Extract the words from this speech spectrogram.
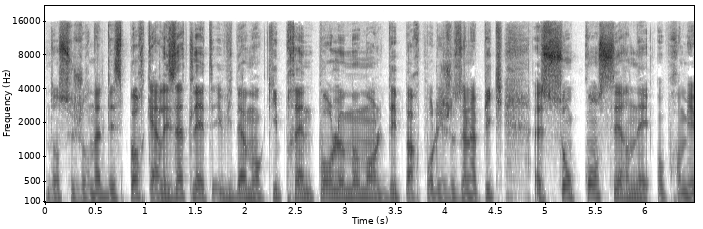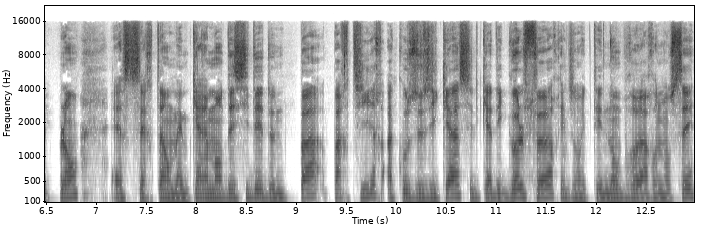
dans ce journal des sports, car les athlètes, évidemment, qui prennent pour le moment le départ pour les Jeux Olympiques, sont concernés au premier plan. Certains ont même carrément décidé de ne pas partir à cause de Zika. C'est le cas des golfeurs. Ils ont été nombreux à renoncer.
